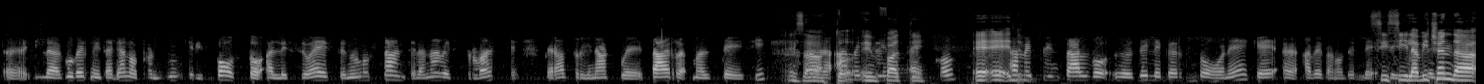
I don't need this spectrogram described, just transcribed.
eh, il governo italiano ha prontamente risposto all'SOS nonostante la nave si trovasse peraltro in acque SAR maltesi. Esatto, ha infatti in, ecco, ha messo in salvo delle persone che avevano delle... Sì, sì, la vicenda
